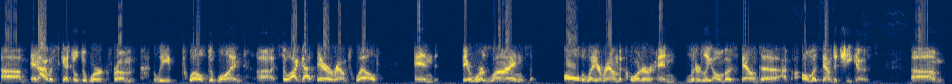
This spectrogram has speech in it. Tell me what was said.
Um, and I was scheduled to work from, I believe, 12 to 1. Uh, so I got there around 12, and there were lines all the way around the corner and literally almost down to almost down to Chico's um,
